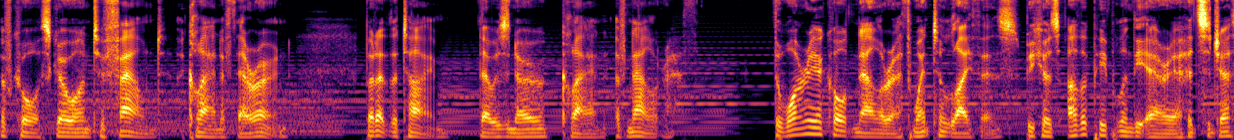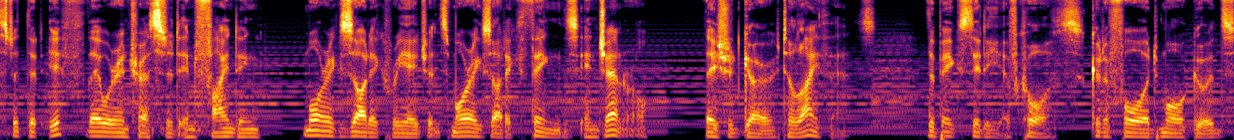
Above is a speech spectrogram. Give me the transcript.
of course, go on to found a clan of their own, but at the time there was no clan of Nalareth. The warrior called Nalareth went to Lithez because other people in the area had suggested that if they were interested in finding more exotic reagents, more exotic things in general, they should go to Lithez. The big city, of course, could afford more goods,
